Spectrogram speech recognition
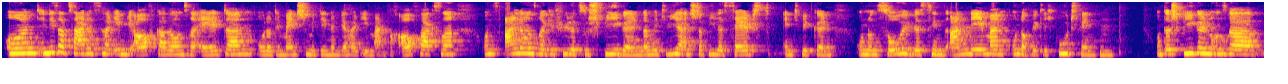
Und in dieser Zeit ist es halt eben die Aufgabe unserer Eltern oder den Menschen, mit denen wir halt eben einfach aufwachsen, uns alle unsere Gefühle zu spiegeln, damit wir ein stabiles Selbst entwickeln und uns so, wie wir sind, annehmen und auch wirklich gut finden. Und das Spiegeln unserer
